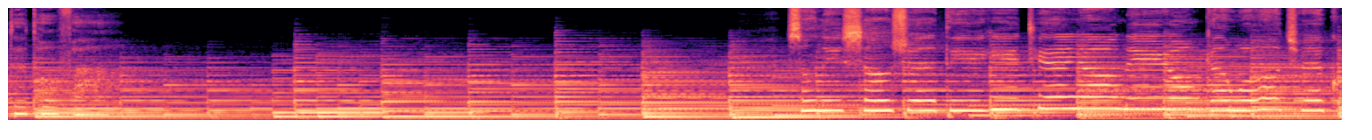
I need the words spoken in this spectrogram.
的头发，送你上学第一天，要你勇敢，我却哭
